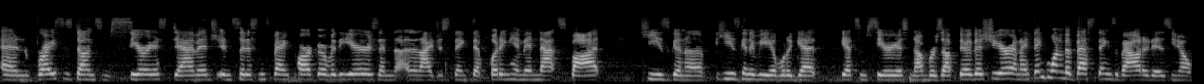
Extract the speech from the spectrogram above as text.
and Bryce has done some serious damage in Citizens Bank Park over the years, and and I just think that putting him in that spot, he's gonna he's gonna be able to get get some serious numbers up there this year. And I think one of the best things about it is you know.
